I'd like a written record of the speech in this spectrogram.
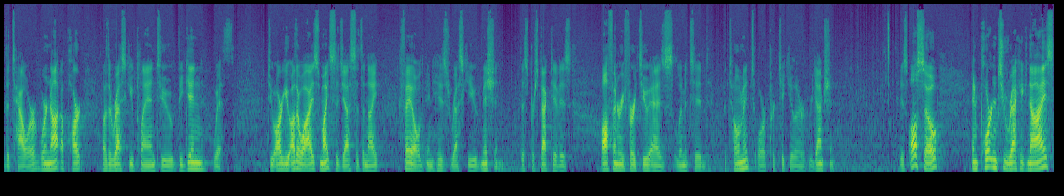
the tower were not a part of the rescue plan to begin with. To argue otherwise might suggest that the knight failed in his rescue mission. This perspective is often referred to as limited atonement or particular redemption. It is also important to recognize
